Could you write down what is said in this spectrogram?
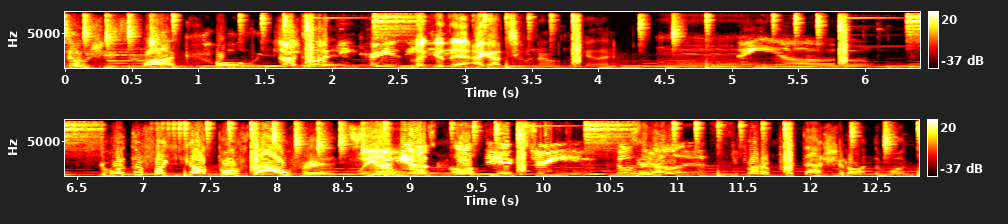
Toshi's luck? Holy That's shit. That's fucking crazy. Look at that. I got two now. Look at that. Mm. Damn. What the fuck? You got both the outfits. Wait. Yeah, he has both the extremes. Feels Yeah. jealous. You better put that shit on the monk.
